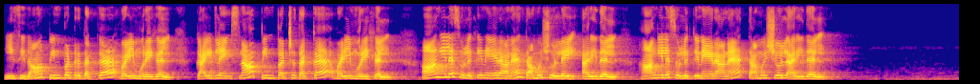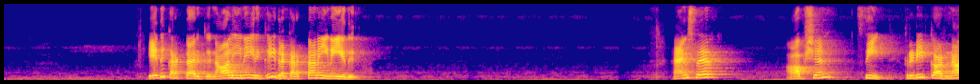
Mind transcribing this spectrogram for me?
ஈஸி தான். பின்பற்றத்தக்க வழிமுறைகள். கைட்லைன்ஸ்னால் பின்பற்றத்தக்க வழிமுறைகள். ஆங்கில சொல்லுக்கு நேரான தமிழ் சொல்லை அறிதல். ஆங்கில சொல்லுக்கு நேரான தமிழ் சொல் அறிதல். எது கரெக்டாக இருக்குது நாலு இணை இருக்குது இதில் கரெக்டான இணை எது? ஆன்சர் ஆப்ஷன் சி கிரெடிட் கார்டுனா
